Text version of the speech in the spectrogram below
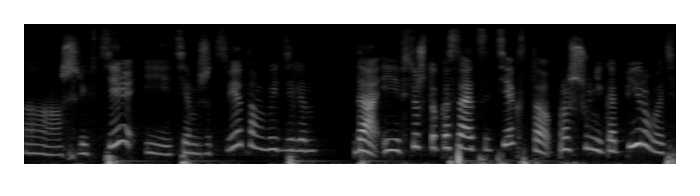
э, шрифте и тем же цветом выделен. Да, и все, что касается текста, прошу не копировать,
